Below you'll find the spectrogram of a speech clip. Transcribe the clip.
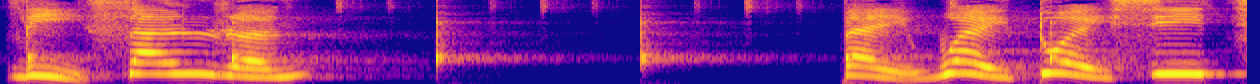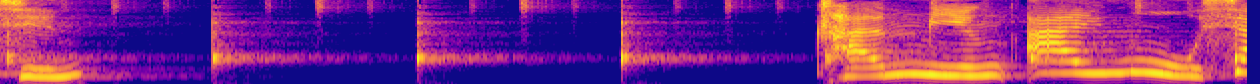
李三人，北魏对西秦，蝉鸣哀木夏。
